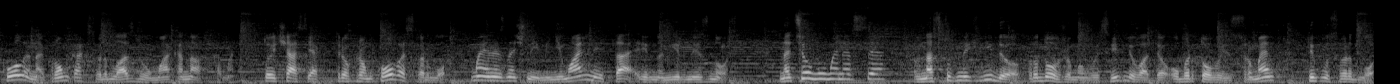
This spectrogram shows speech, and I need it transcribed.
сколи на кромках свердла з двома канавками, в той час як трьохкромкове свердло має незначний мінімальний та рівномірний знос. На цьому у мене все. В наступних відео продовжимо висвітлювати обертовий інструмент типу свердло,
